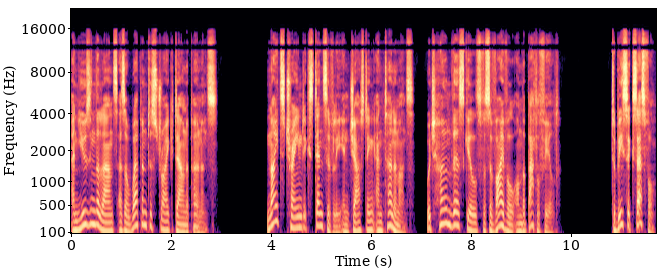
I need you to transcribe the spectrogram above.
and using the lance as a weapon to strike down opponents. Knights trained extensively in jousting and tournaments, which honed their skills for survival on the battlefield. To be successful,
